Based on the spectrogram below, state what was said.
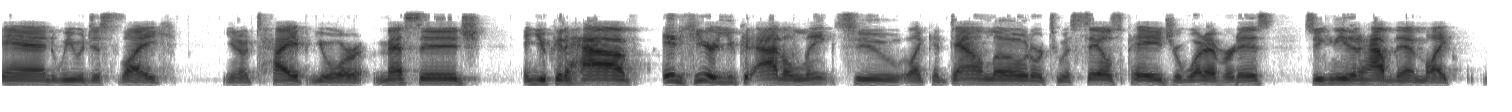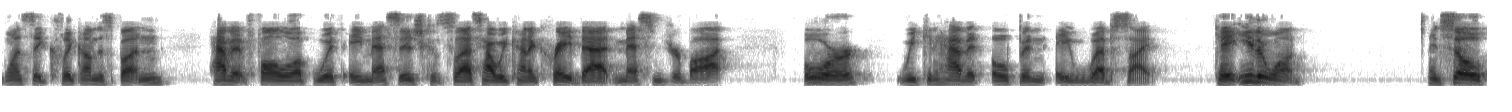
and we would just like you know type your message, and you could have in here you could add a link to like a download or to a sales page or whatever it is. So you can either have them like once they click on this button, have it follow up with a message, because so that's how we kind of create that messenger bot, or we can have it open a website. Okay, either one. And so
